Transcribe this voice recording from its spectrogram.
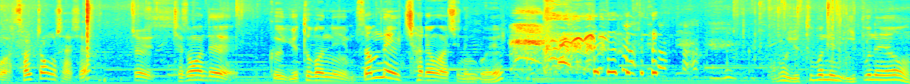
와 설정샷이야? 저 죄송한데 그 유튜버님 썸네일 촬영하시는 거예요? 어 유튜버님 이쁘네요.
